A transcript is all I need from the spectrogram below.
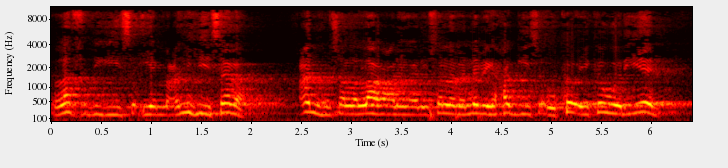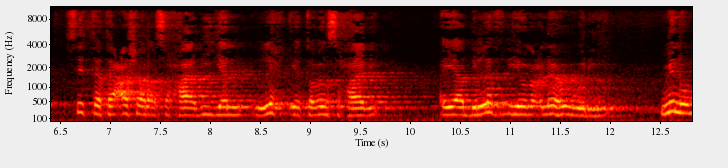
Lafdigiisa iyo macnihiisaba canhu sala allahu calayh ali wasalam nebiga xaggiisa ay ka wariyeen sittata cashara saxaabiyan lix iyo toban saxaabi. Ayaa bilafdihi wa macnaahu u wariyey. Minhum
